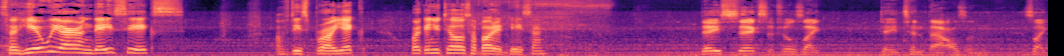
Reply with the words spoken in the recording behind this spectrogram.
So here we are on day six of this project. What can you tell us about it, Jason? Day six, it feels like day 10,000. It's like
